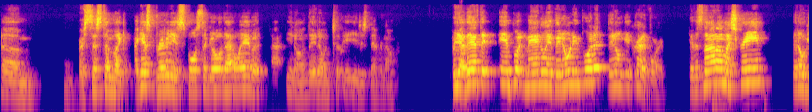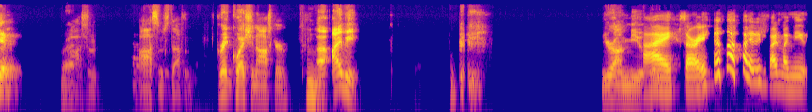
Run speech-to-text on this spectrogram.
Um, or system. Like I guess Brivity is supposed to go that way, but uh, you know they don't. You just never know. But yeah, they have to input manually. If they don't input it, they don't get credit for it. If it's not on my screen, they don't get it. Right. Awesome, awesome stuff. Great question, Oscar. Hmm. Uh, Ivy, you're on mute. Hi, sorry, I didn't find my mute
